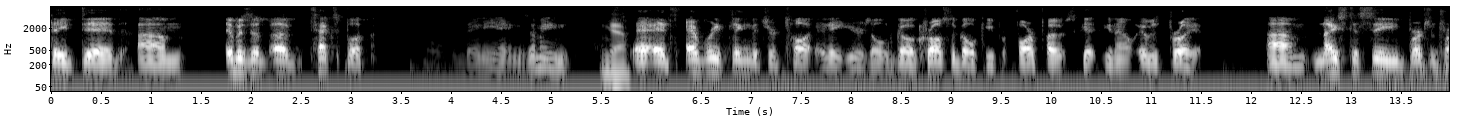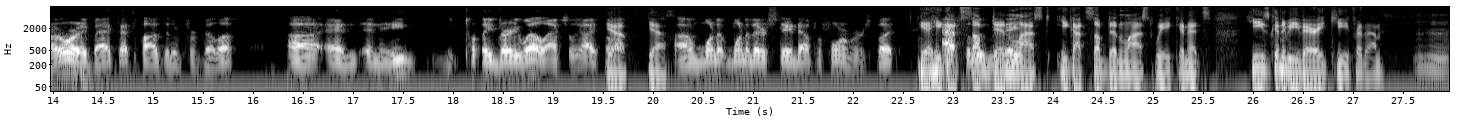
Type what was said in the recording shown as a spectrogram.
they did. Um, it was a, a textbook goal from Danny Ings. I mean, Yeah, it's everything that you're taught at eight years old. Go across the goalkeeper, far post. Get you know, it was brilliant. Um, nice to see Bertrand Traore back. That's positive for Villa, uh, and and he played very well. Actually, I thought. yeah, yeah, Um, one of one of their standout performers, but yeah. He got subbed in they- last. He got subbed in last week, and it's he's going to be very key for them. hmm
